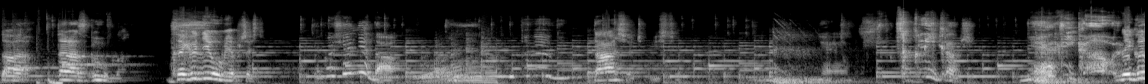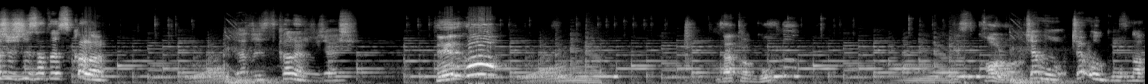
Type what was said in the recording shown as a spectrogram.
Dobra, teraz gówno. Tego nie umiem przejść. Tego się nie da. Da się oczywiście. Nie. Co klikasz? Nie klikałem! Najgorsze, że za to jest kolor. Za to jest kolor, widziałeś? Tylko? Za to gówno? Jest kolor. Czemu, czemu gówno?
